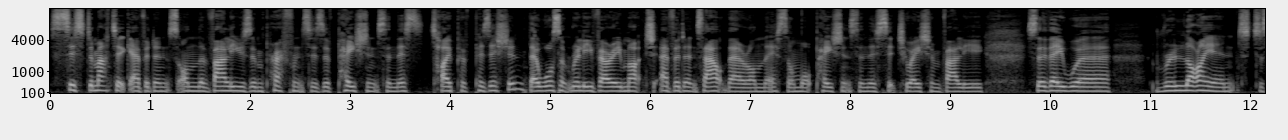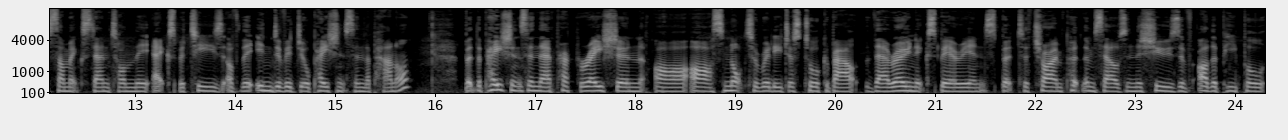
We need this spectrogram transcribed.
systematic evidence on the values and preferences of patients in this type of position. There wasn't really very much evidence out there on this, on what patients in this situation value. So they were reliant to some extent on the expertise of the individual patients in the panel. But the patients in their preparation are asked not to really just talk about their own experience, but to try and put themselves in the shoes of other people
